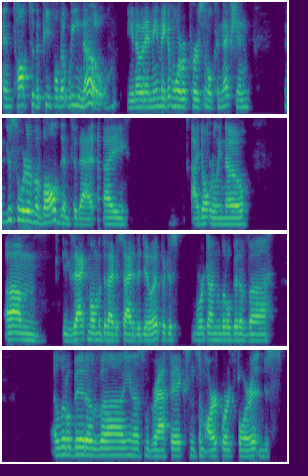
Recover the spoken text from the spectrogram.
and talk to the people that we know. You know what I mean? Make it more of a personal connection, and just sort of evolved into that. I I don't really know um, the exact moment that I decided to do it, but just worked on a little bit of uh, a little bit of uh, you know some graphics and some artwork for it, and just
